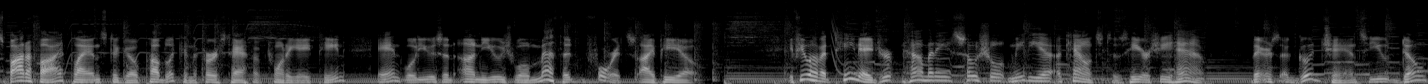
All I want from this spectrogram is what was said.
Spotify plans to go public in the first half of 2018 and will use an unusual method for its IPO. If you have a teenager, how many social media accounts does he or she have? There's a good chance you don't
